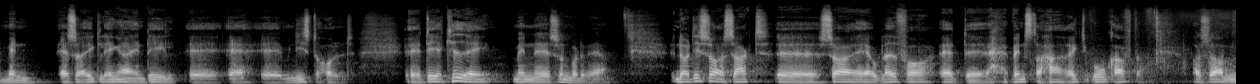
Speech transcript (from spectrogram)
men altså ikke længere en del af ministerholdet. Det er jeg ked af, men sådan må det være. Når det så er sagt, så er jeg jo glad for, at Venstre har rigtig gode kræfter, og som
